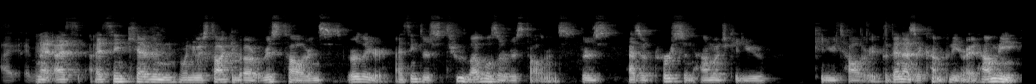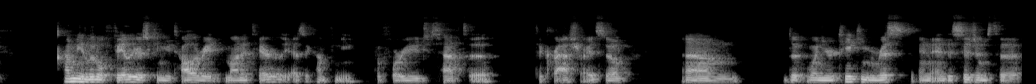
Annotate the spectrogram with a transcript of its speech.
I, I mean, I, I, th- I, think Kevin, when he was talking about risk tolerance earlier, I think there's two levels of risk tolerance. There's as a person, how much can you can you tolerate? But then as a company, right? How many how many little failures can you tolerate monetarily as a company before you just have to to crash, right? So um, the, when you're taking risks and, and decisions to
